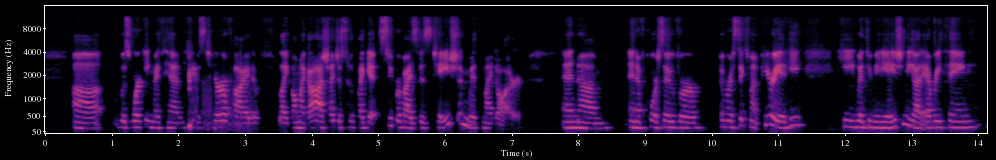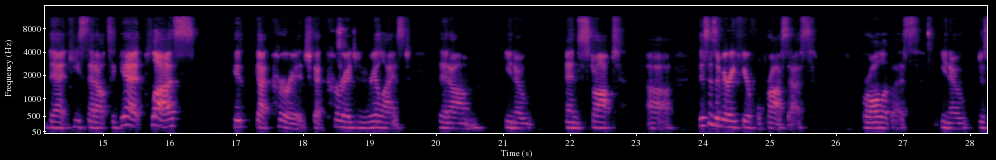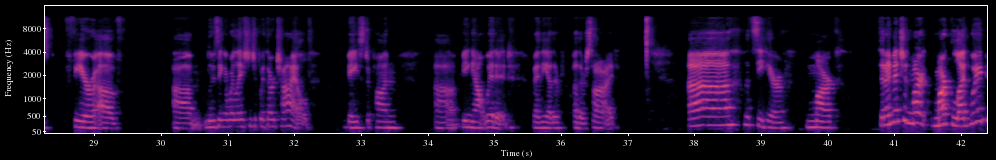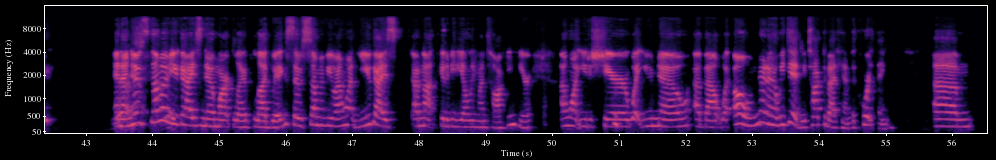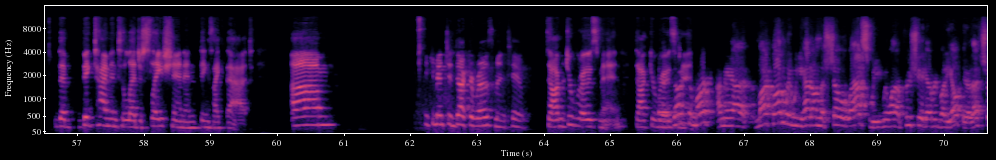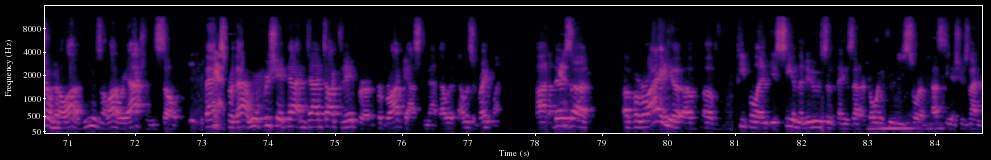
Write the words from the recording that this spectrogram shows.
uh, was working with him he was terrified of like oh my gosh I just hope I get supervised visitation with my daughter and um, and of course over over a six month period he he went through mediation he got everything that he set out to get plus he got courage got courage and realized that um you know and stopped. Uh, this is a very fearful process for all of us, you know, just fear of um, losing a relationship with our child based upon uh, being outwitted by the other other side. Uh, let's see here, Mark. Did I mention Mark Mark Ludwig? And I know some of you guys know Mark Ludwig, so some of you, I want you guys, I'm not going to be the only one talking here. I want you to share what you know about what, oh, no, no, no, we did. We talked about him, the court thing. Um, the big time into legislation and things like that. Um, I think you mentioned Dr. Roseman too. Dr. Roseman, Dr. Uh, Dr. Mark, I mean, uh, Mark Ludwig, we had on the show last week. We want to appreciate everybody out there. That show got a lot of views and a lot of reactions. So thanks Yeah. for that. We appreciate that. And Dad Talk today for, for broadcasting that. That was, that was a great one. Uh, there's a, a variety of, of people, and you see in the news and things that are going through these sort of custody issues. And I,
